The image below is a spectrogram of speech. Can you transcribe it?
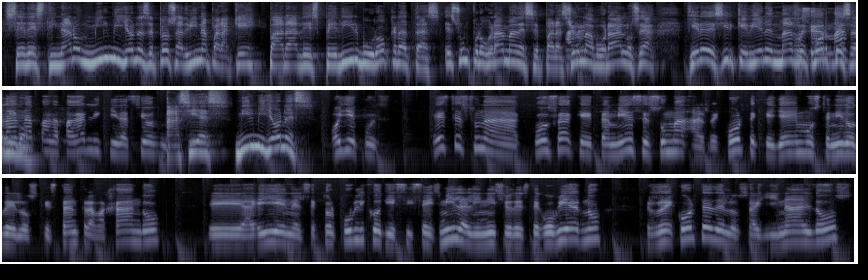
se destinaron mil millones de pesos. ¿Adivina para qué? Para despedir burócratas. Es un programa de separación Ah. laboral. O sea, quiere decir que vienen más O sea, recortes, más amigo. lana para pagar liquidación. Así es. Mil millones. Oye, pues, esta es una cosa que también se suma al recorte que ya hemos tenido de los que están trabajando eh, ahí en el sector público, 16 mil al inicio de este gobierno, recorte de los aguinaldos,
